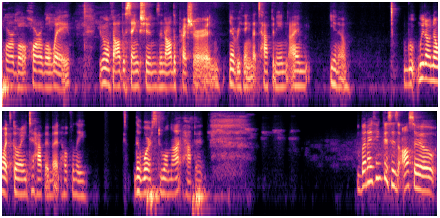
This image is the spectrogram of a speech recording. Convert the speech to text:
horrible, horrible way, even with all the sanctions and all the pressure and everything that's happening. I'm, you know, we don't know what's going to happen, but hopefully the worst will not happen. But I think this is also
